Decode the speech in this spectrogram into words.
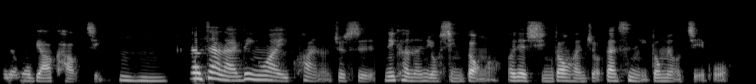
你的目标靠近。嗯哼。那再来另外一块呢，就是你可能有行动了，而且行动很久，但是你都没有结果。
